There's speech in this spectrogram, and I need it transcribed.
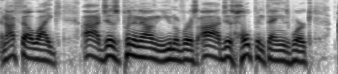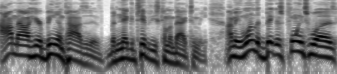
And I felt like, ah, just putting out in the universe, ah, just hoping things work. I'm out here being positive, but negativity's coming back to me. I mean, one of the biggest points was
